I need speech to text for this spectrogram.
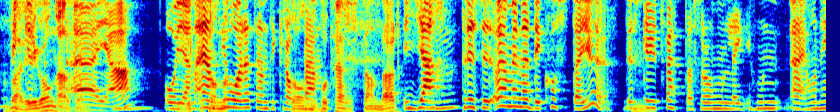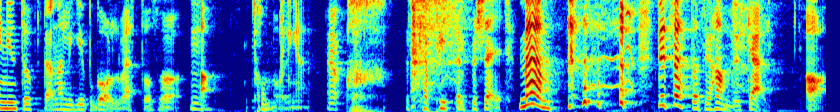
Varje gång alltså? Äh, ja, och gärna en till sån- håret, en till Sån kroppen. hotellstandard. Ja, Mm. precis. Och jag menar det kostar ju. Det ska ju Mm. tvättas för hon, lägger, hon, nej, hon hänger ju inte upp den, den ligger ju på golvet och så, ja, tonåringar. Ja. Ett kapitel för sig. Men det tvättas ju handdukar. Ja,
